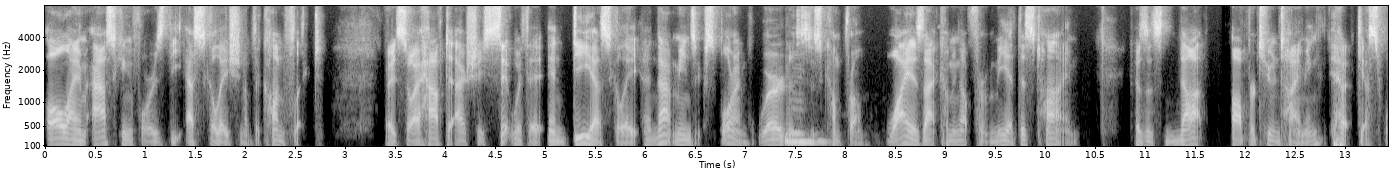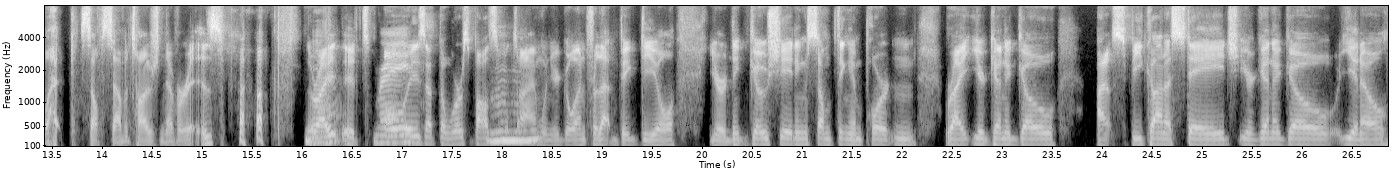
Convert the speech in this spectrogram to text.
all I'm asking for is the escalation of the conflict right? So I have to actually sit with it and de-escalate, and that means exploring where does mm-hmm. this come from? Why is that coming up for me at this time? Because it's not opportune timing. Guess what? Self sabotage never is, right? Yeah, it's right. always at the worst possible mm-hmm. time when you're going for that big deal. You're negotiating something important, right? You're going to go uh, speak on a stage. You're going to go, you know,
